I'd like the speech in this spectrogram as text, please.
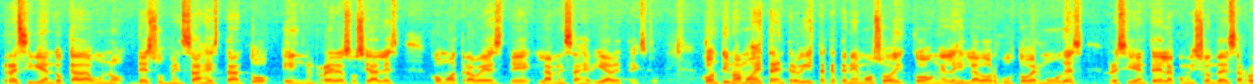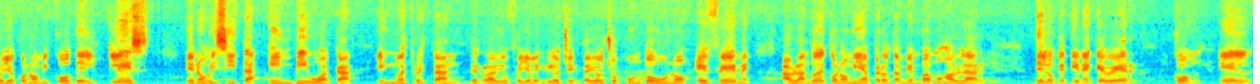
recibiendo cada uno de sus mensajes, tanto en redes sociales como a través de la mensajería de texto. Continuamos esta entrevista que tenemos hoy con el legislador Justo Bermúdez, presidente de la Comisión de Desarrollo Económico del CLES, que nos visita en vivo acá en nuestro stand de Radio Fe y Alegría 88.1 FM hablando de economía, pero también vamos a hablar de lo que tiene que ver con el,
